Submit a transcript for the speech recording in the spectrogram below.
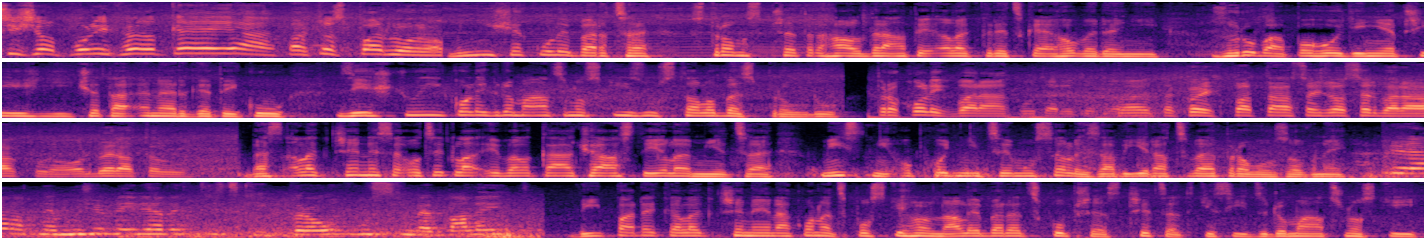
Přišel polifelke a pak to spadlo. No. Mníšek u Liberce strom zpřetrhal dráty elektrického vedení. Zhruba po hodině přijíždí četa energetiků. Zjišťují, kolik domácností zůstalo bez proudu. Pro kolik baráků tady to bylo? Takových 15 až 20 baráků, no, odběratelů. Bez elektřiny se ocitla i velká část Jilemnice. Místní obchodníci museli zavírat své provozovny. Prodávat nemůžeme, nejde elektrický proud, musíme balit. Výpadek elektřiny nakonec postihl na Liberecku přes 30 tisíc domácností.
